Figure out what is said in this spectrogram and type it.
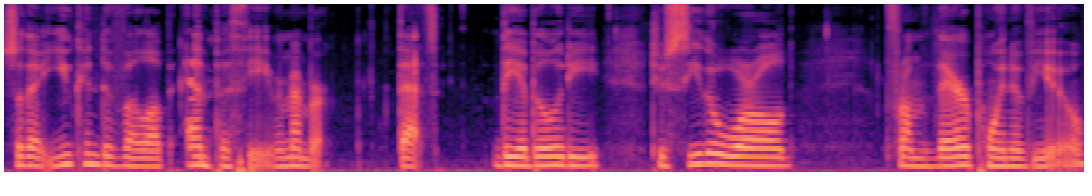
so that you can develop empathy. Remember, that's the ability to see the world from their point of view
